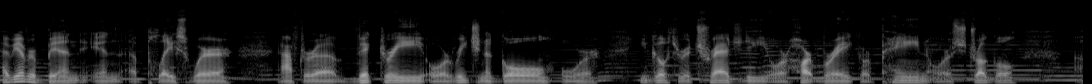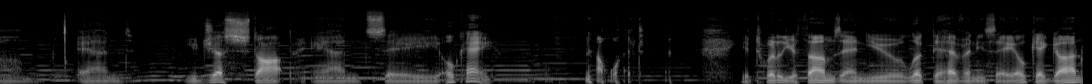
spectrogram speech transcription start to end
Have you ever been in a place where, after a victory or reaching a goal, or you go through a tragedy or heartbreak or pain or a struggle, um, and you just stop and say, okay, now what? You twiddle your thumbs and you look to heaven. You say, okay, God,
